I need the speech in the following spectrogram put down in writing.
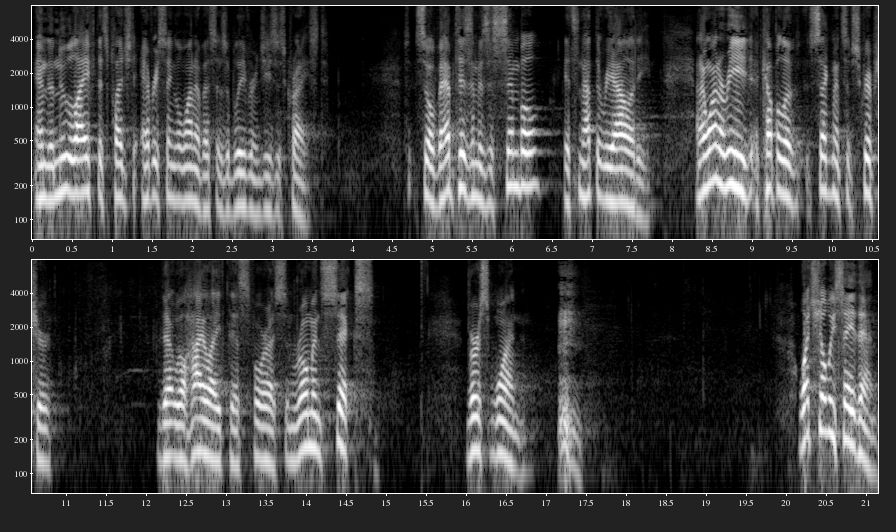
and the new life that's pledged to every single one of us as a believer in Jesus Christ. So, baptism is a symbol, it's not the reality. And I want to read a couple of segments of Scripture that will highlight this for us. In Romans 6, verse 1. what shall we say then?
